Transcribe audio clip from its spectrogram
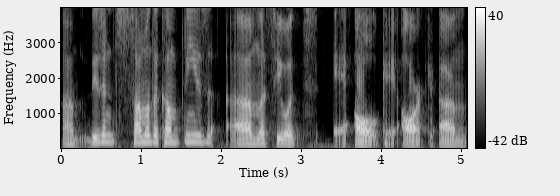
um, these are some of the companies. Um, let's see what's oh okay ARK. Um,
